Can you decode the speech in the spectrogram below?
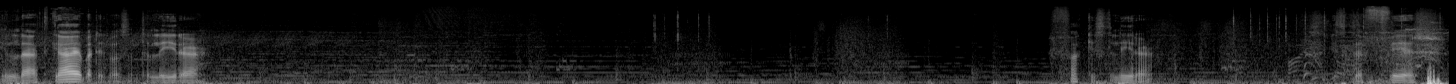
Kill that guy, but it wasn't the leader. Fuck is the leader? It's the fish.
